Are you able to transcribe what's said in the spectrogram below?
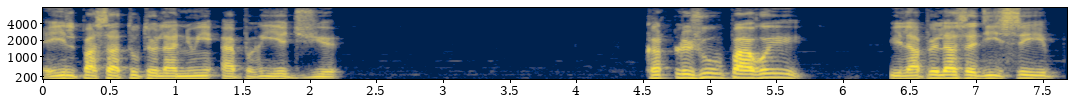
et il passa toute la nuit à prier Dieu. Quand le jour parut, il appela ses disciples,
